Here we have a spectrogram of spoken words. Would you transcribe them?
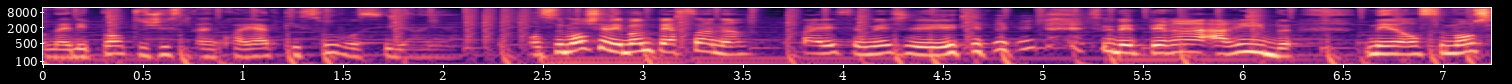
on a des portes juste incroyables qui s'ouvrent aussi derrière. On se mange chez les bonnes personnes, hein. Pas aller semer chez, sur des terrains arides. Mais en se mange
